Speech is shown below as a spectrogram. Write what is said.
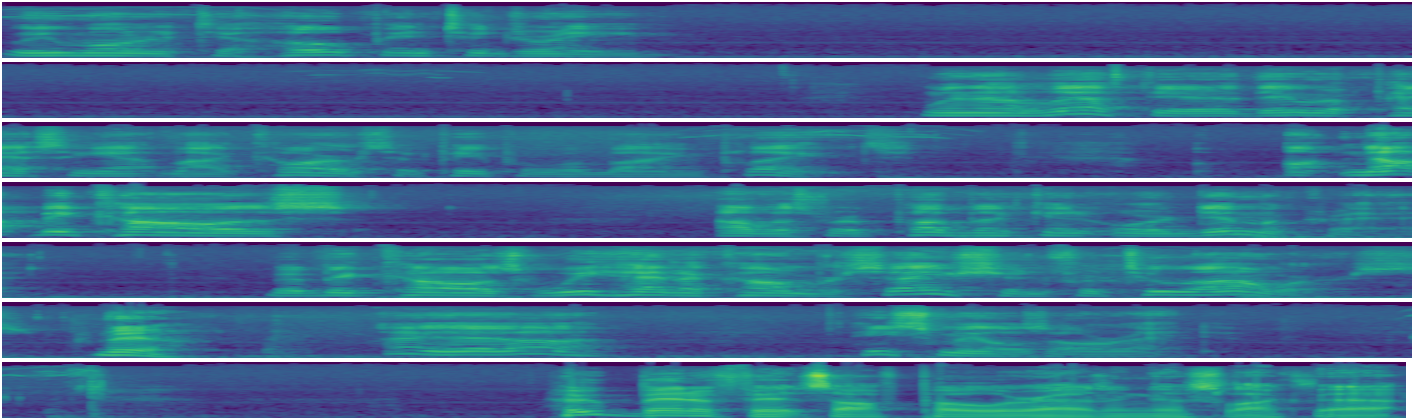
We wanted to hope and to dream. When I left there, they were passing out my cards so people were buying plates. Uh, Not because I was Republican or Democrat, but because we had a conversation for two hours. yeah. I said, "Ah, he smells all right. Who benefits off polarizing us like that?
